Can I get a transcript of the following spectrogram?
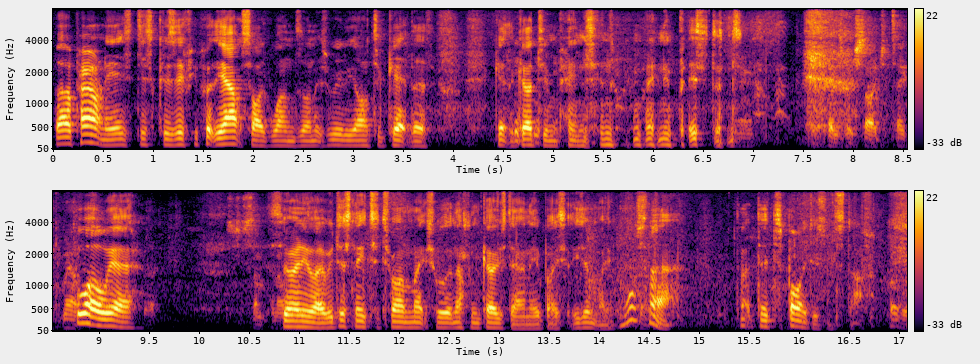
But apparently it's just because if you put the outside ones on, it's really hard to get the get the gudgeon pins in the remaining pistons. Depends which side you take them out. Well, yeah. So anyway, we just need to try and make sure that nothing goes down here, basically, don't we? What's that? That dead spiders and stuff. Probably.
